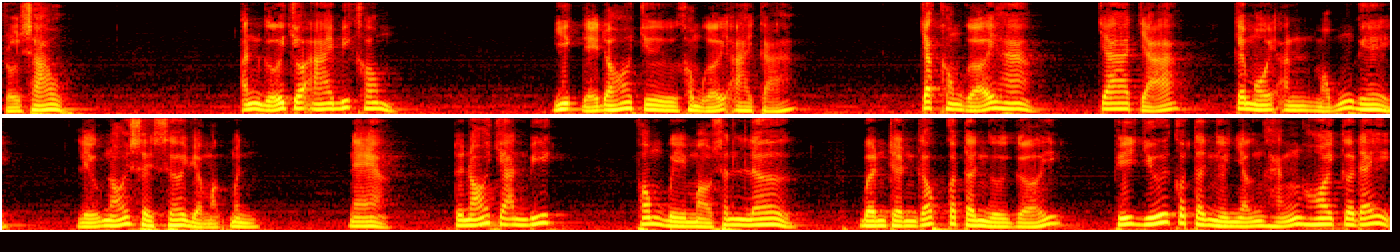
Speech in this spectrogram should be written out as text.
Rồi sao? Anh gửi cho ai biết không? Viết để đó chứ không gửi ai cả. Chắc không gửi ha. Cha chả, Cái môi anh mỏng ghê. Liễu nói sơ sơ vào mặt mình? Nè, tôi nói cho anh biết, Phong bì màu xanh lơ. Bên trên góc có tên người gửi, Phía dưới có tên người nhận hẳn hoi cơ đấy.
